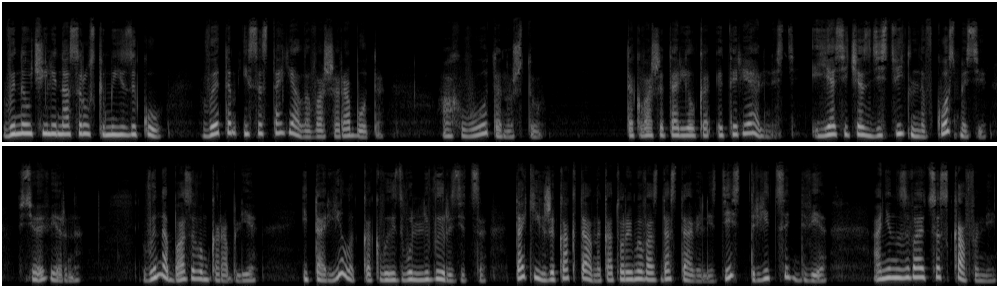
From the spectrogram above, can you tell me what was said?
Вы научили нас русскому языку. В этом и состояла ваша работа. Ах, вот оно что. Так ваша тарелка это реальность. И я сейчас действительно в космосе. Все верно. Вы на базовом корабле. И тарелок, как вы изволили выразиться, таких же, как та, на которой мы вас доставили, здесь 32. Они называются скафами.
